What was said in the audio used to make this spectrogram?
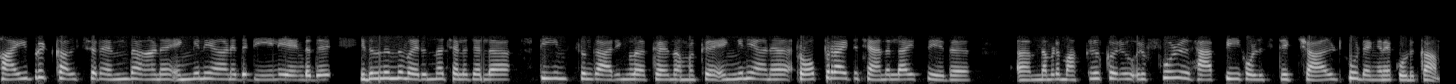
ഹൈബ്രിഡ് കൾച്ചർ എന്താണ് എങ്ങനെയാണ് ഇത് ഡീൽ ചെയ്യേണ്ടത്? ഇതിൽ നിന്ന് വരുന്ന ചില ചില തീംസും കാര്യങ്ങളൊക്കെ നമുക്ക് എങ്ങനെയാണ് പ്രോപ്പറായിട്ട് ചാനലൈസ് ചെയ്ത് നമ്മുടെ മക്കൾക്കൊരു ഒരു ഫുൾ ഹാപ്പി ഹോളിസ്റ്റിക് ചൈൽഡ്ഹുഡ് എങ്ങനെ കൊടുക്കാം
